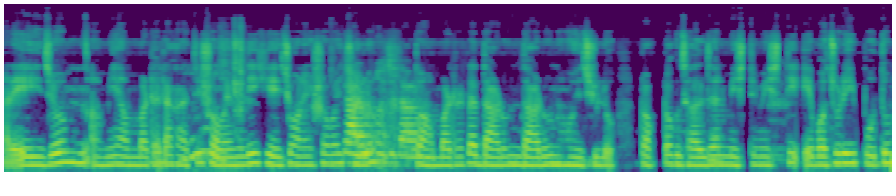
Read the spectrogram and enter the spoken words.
আর এই যে আমি আমবাটাটা খাচ্ছি সবাই মিলেই খেয়েছি অনেক সবাই ছিল। তো আমবাটাটা দারুণ দারুণ হয়েছিল। টকটক ঝাল ঝাল মিষ্টি মিষ্টি এবছর এই প্রথম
